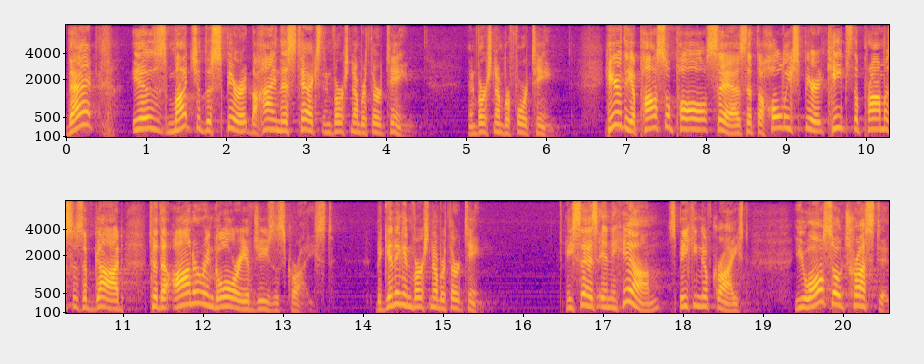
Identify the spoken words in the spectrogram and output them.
That is much of the spirit behind this text in verse number 13 and verse number 14. Here, the Apostle Paul says that the Holy Spirit keeps the promises of God to the honor and glory of Jesus Christ. Beginning in verse number 13, he says, In him, speaking of Christ, you also trusted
